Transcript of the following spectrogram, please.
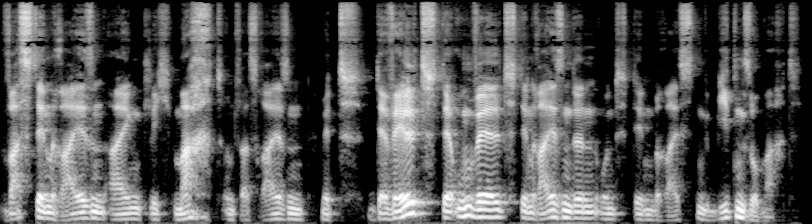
was denn Reisen eigentlich macht und was Reisen mit der Welt, der Umwelt, den Reisenden und den bereisten Gebieten so macht.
